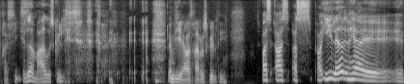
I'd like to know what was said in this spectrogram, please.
Præcis. Det lyder meget uskyldigt. Men vi er også ret uskyldige. og, og, og, og I lavede den her øh,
